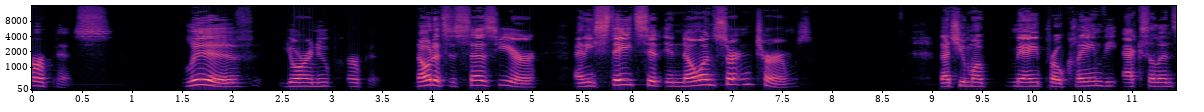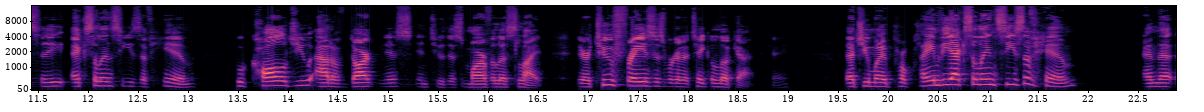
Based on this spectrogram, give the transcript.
purpose. Live your new purpose. Notice it says here, and he states it in no uncertain terms, that you may proclaim the excellency, excellencies of him who called you out of darkness into this marvelous light. There are two phrases we're going to take a look at. Okay? That you may proclaim the excellencies of him and that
